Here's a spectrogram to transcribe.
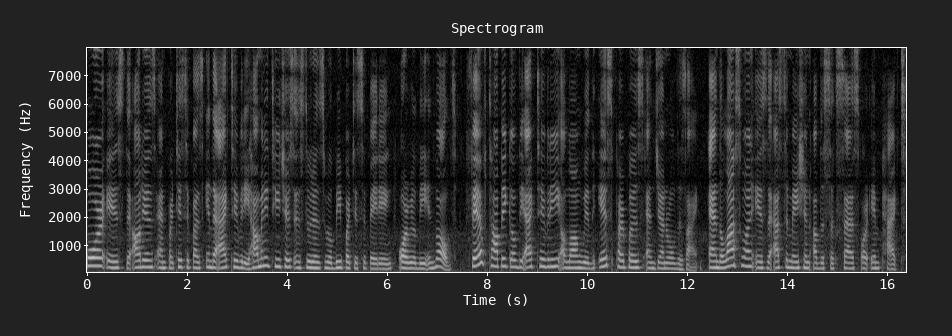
Four is the audience and participants in the activity. How many teachers and students will be participating or will be involved? fifth topic of the activity along with its purpose and general design. And the last one is the estimation of the success or impact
